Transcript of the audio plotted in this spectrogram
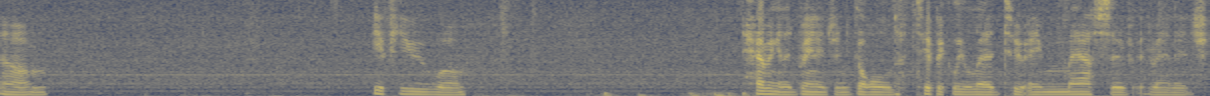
um, if you um, having an advantage in gold typically led to a massive advantage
